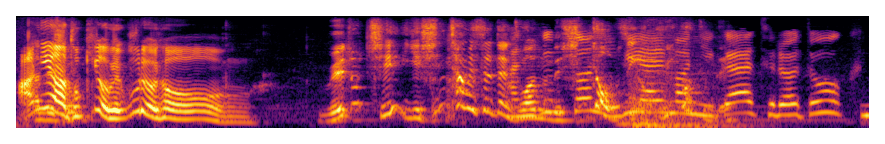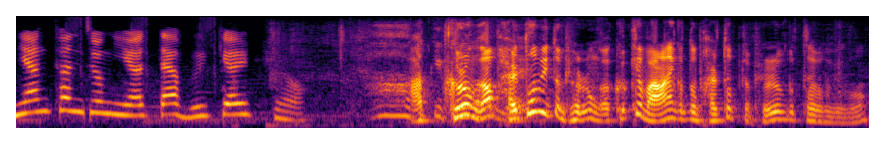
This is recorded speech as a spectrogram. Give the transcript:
아니야 도끼가 왜 구려 형 왜 좋지? 이게 신참 있을 땐 좋았는데 방금 진짜 건 없으니까 우리 구린 것 같은데. 할머니가 들어도 그냥 편종이었다 물결표. 아 도끼 구린 그런가? 같은데. 발톱이 또 별론가? 그렇게 말하니까 또 발톱도 별로부터 보이고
